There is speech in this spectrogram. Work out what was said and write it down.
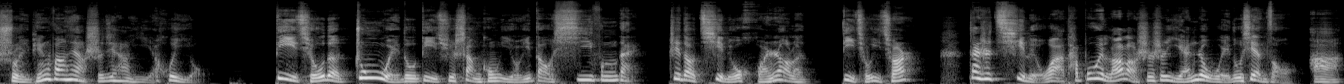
水平方向实际上也会有。地球的中纬度地区上空有一道西风带，这道气流环绕了地球一圈但是气流啊，它不会老老实实沿着纬度线走啊，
